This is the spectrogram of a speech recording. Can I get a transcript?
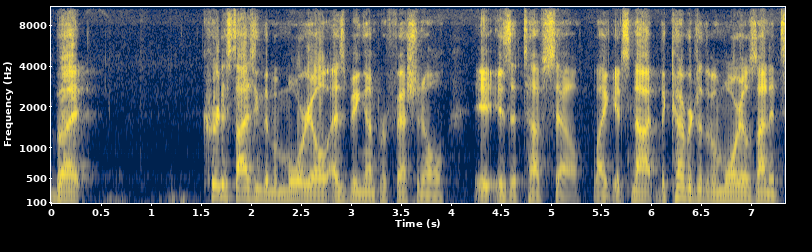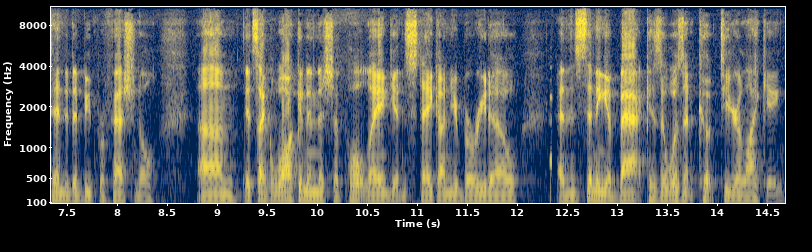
but criticizing the memorial as being unprofessional is a tough sell like it's not the coverage of the memorial is not intended to be professional um, it's like walking into chipotle and getting steak on your burrito and then sending it back because it wasn't cooked to your liking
